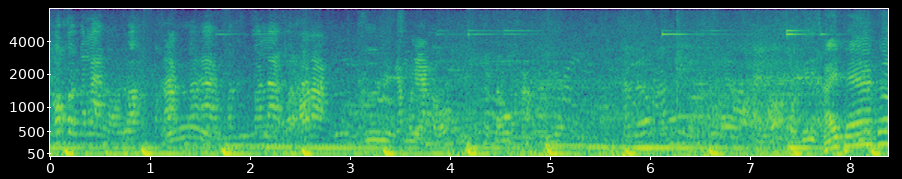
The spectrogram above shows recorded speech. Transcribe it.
เขาคนมาล่างเหรอเหรอมาล่างมาล่างมาล่างมาล่างคืออย่างเงี้ยเราขาดเนี่ยวันนี้ ใครแพ้ก็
